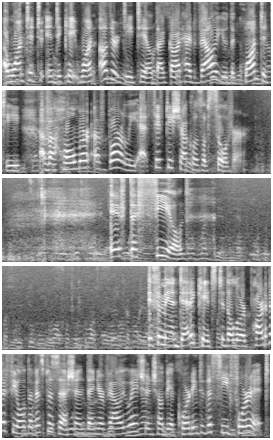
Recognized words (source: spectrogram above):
I wanted to indicate one other detail that God had valued the quantity of a homer of barley at 50 shekels of silver. If the field if a man dedicates to the Lord part of a field of his possession, then your valuation shall be according to the seed for it.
